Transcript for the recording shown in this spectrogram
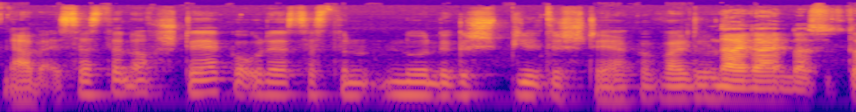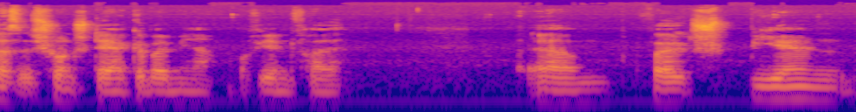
Ja, aber ist das dann auch Stärke oder ist das dann nur eine gespielte Stärke? Weil du nein, nein, das, das ist schon Stärke bei mir, auf jeden Fall. Ähm, weil spielen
